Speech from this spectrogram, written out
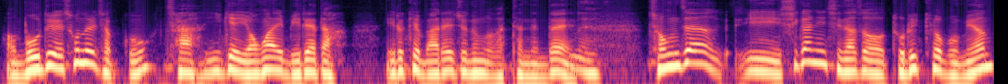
어, 모두의 손을 잡고 자, 이게 영화의 미래다. 이렇게 말해주는 것 같았는데 네. 정작 이 시간이 지나서 돌이켜 보면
